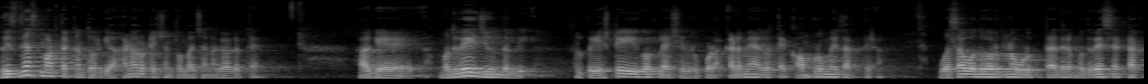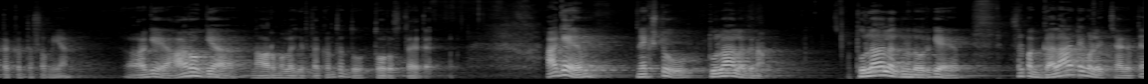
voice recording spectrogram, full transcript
ಬಿಸ್ನೆಸ್ ಮಾಡ್ತಕ್ಕಂಥವ್ರಿಗೆ ಹಣ ರೊಟೇಷನ್ ತುಂಬ ಚೆನ್ನಾಗಾಗುತ್ತೆ. ಹಾಗೆ ಮದುವೆ ಜೀವನದಲ್ಲಿ ಸ್ವಲ್ಪ ಎಷ್ಟೇ ಈಗೋ ಕ್ಲಾಶ್ ಇದ್ದರೂ ಕೂಡ ಕಡಿಮೆ ಆಗುತ್ತೆ ಕಾಂಪ್ರಮೈಸ್ ಆಗ್ತೀರಾ? ಹೊಸ ವಧುವರನ್ನ ಹುಡುಕ್ತಾ ಇದ್ದರೆ ಮದುವೆ ಸೆಟ್ ಆಗ್ತಕ್ಕಂಥ ಸಮಯ. ಹಾಗೆ ಆರೋಗ್ಯ ನಾರ್ಮಲ್ ಆಗಿರ್ತಕ್ಕಂಥದ್ದು ತೋರಿಸ್ತಾ ಇದೆ. ಹಾಗೆ ನೆಕ್ಸ್ಟು ತುಲಾ ಲಗ್ನ ತುಲಾ ಲಗ್ನದವ್ರಿಗೆ ಸ್ವಲ್ಪ ಗಲಾಟೆಗಳು ಹೆಚ್ಚಾಗುತ್ತೆ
